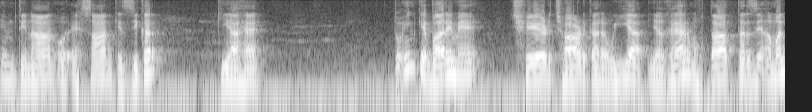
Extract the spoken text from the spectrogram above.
امتنان اور احسان کے ذکر کیا ہے۔ تو ان کے بارے میں چھیڑ چھاڑ کا رویہ یا غیر محتاط طرز عمل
